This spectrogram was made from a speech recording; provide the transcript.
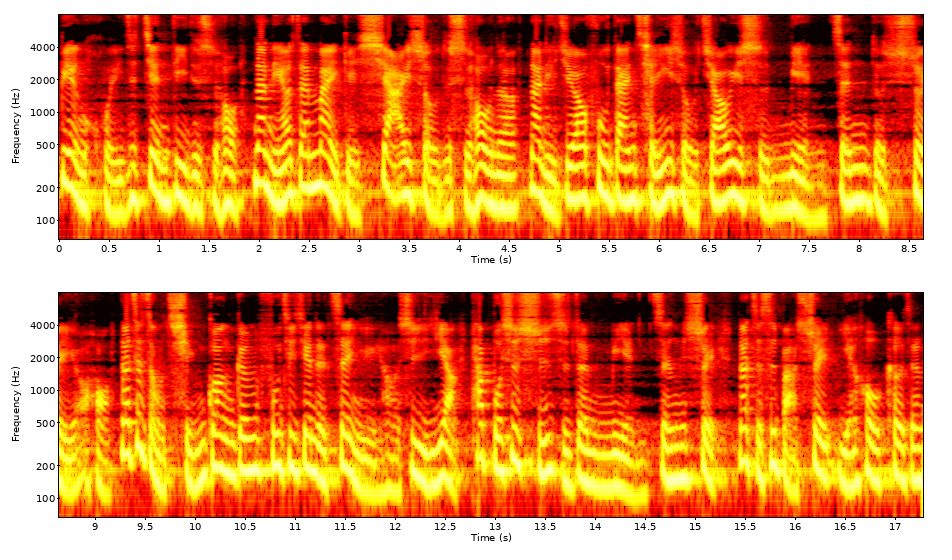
变回是建地的时候，那你要再卖给下一手的时候呢，那你就要负担前一手交易时免征的税哦，那这种情况跟夫妻间的赠与哈是一样，它不是实质的免征税，那只是把税延后课征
